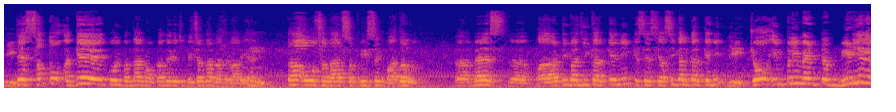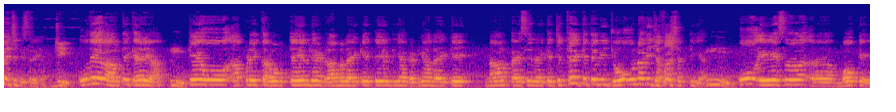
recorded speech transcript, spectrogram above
ਜੀ। ਸਭ ਤੋਂ ਅੱਗੇ ਕੋਈ ਬੰਦਾ ਲੋਕਾਂ ਦੇ ਵਿੱਚ ਵਿਚਰਦਾ ਨਜ਼ਰ ਆ ਰਿਹਾ। ਤਾਂ ਉਹ ਸਰਦਾਰ ਸੁਖਬੀਰ ਸਿੰਘ ਬਾਦਲ ਮੈਂ ਪਾਰਟੀਬਾਜ਼ੀ ਕਰਕੇ ਨਹੀਂ ਕਿਸੇ ਸਿਆਸੀ ਗੱਲ ਕਰਕੇ। ਨਹੀਂ ਜੋ ਇੰਪਲੀਮੈਂਟ ਮੀਡੀਆ ਦੇ ਵਿੱਚ ਦਿਸ ਰਿਹਾ ਜੀ ਉਹਦੇ ਆਧਾਰ ਤੇ ਕਹਿ ਰਿਹਾ। ਕਿ ਉਹ ਆਪਣੇ ਘਰੋਂ ਤੇਲ ਦੇ ਡਰਮ ਲੈ ਕੇ ਤੇਲ ਦੀਆਂ ਗੱਡੀਆਂ ਲੈ ਕੇ ਨਾਲ ਪੈਸੇ ਲੈ ਕੇ ਜਿੱਥੇ ਕਿਤੇ ਵੀ ਜੋ ਉਹਨਾਂ ਦੀ ਜਥਾ ਸ਼ਕਤੀ ਹੈ। ਉਹ ਇਸ ਮੌਕੇ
